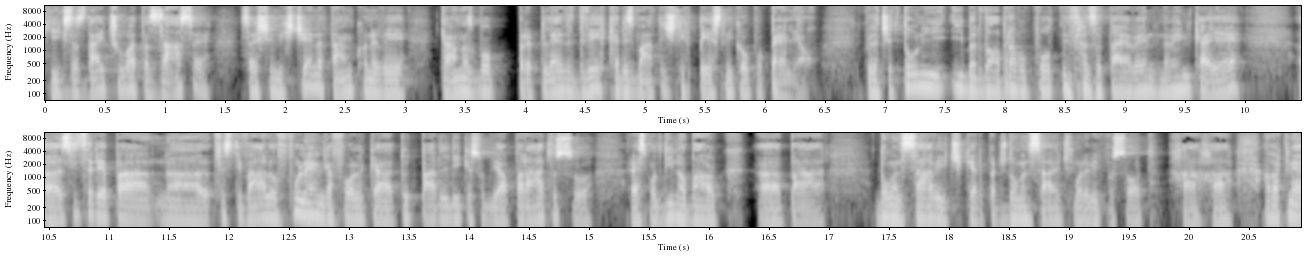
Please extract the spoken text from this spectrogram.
ki jih za zdaj čuvata zase, saj še nihče na tanko ne ve, kam nas bo preplet dveh karizmatičnih pesnikov popeljal. Da, če to ni iber dobra popotnica za ta event, ne vem, kaj je. Uh, sicer je pa na festivalu Fulenga Folka tudi par ljudi, ki so bili v aparatu, resmo Dino Bauk, uh, pa. Domen Savič, ker pač Domen Savič mora biti posod. Ha, ha. Ampak ne,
